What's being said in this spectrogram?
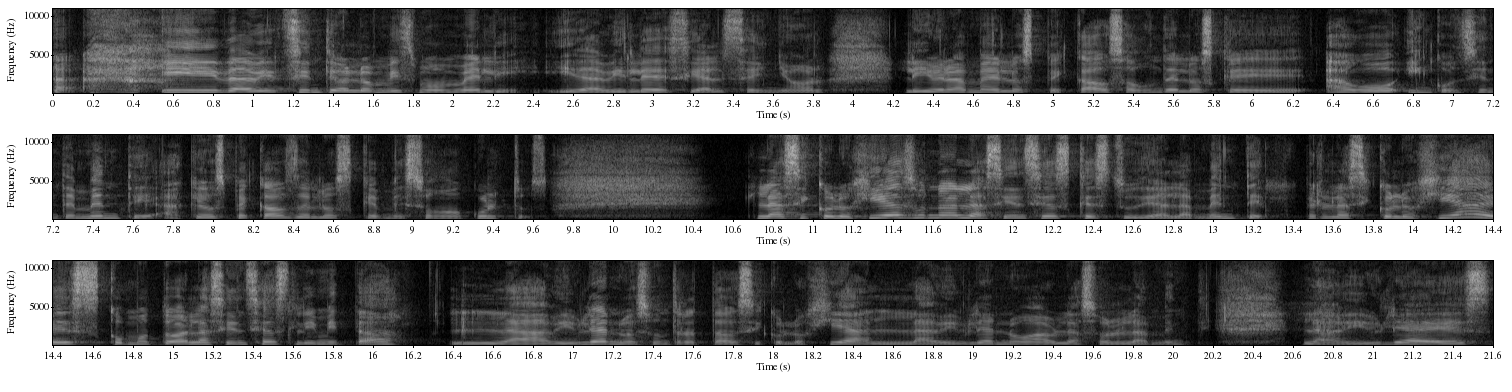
y David sintió lo mismo, Meli. Y David le decía al Señor, líbrame de los pecados, aún de los que hago inconscientemente, aquellos pecados de los que me son ocultos. La psicología es una de las ciencias que estudia la mente, pero la psicología es, como todas las ciencias, limitada. La Biblia no es un tratado de psicología, la Biblia no habla solo la mente. La Biblia es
